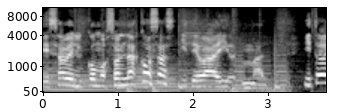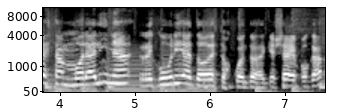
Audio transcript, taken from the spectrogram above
que saben cómo son las cosas y te va a ir mal. Y toda esta moralina recubría todos estos cuentos de aquella época.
